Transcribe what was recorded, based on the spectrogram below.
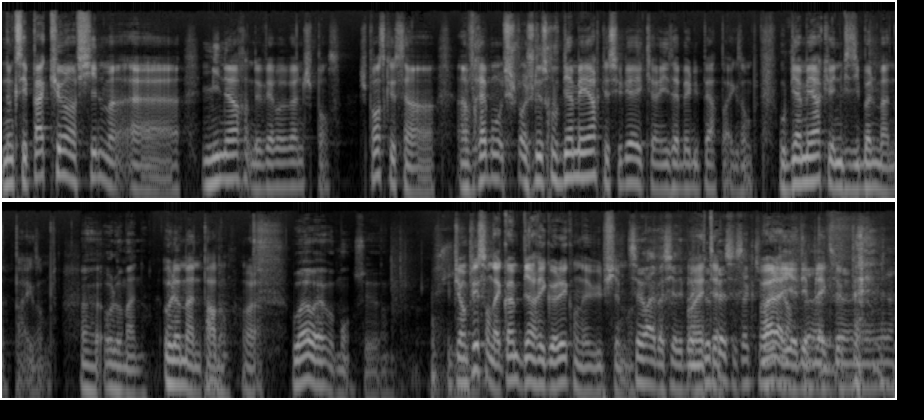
Donc c'est pas que un film euh, mineur de Verhoeven, je pense. Je pense que c'est un, un vrai bon. Je, je le trouve bien meilleur que celui avec euh, Isabelle Huppert, par exemple, ou bien meilleur que Invisible Man, par exemple. Euh, Holoman. Holoman, pardon. Voilà. Ouais, ouais, bon, c'est. Et puis en plus, on a quand même bien rigolé quand on a vu le film. C'est vrai, parce qu'il y a des blagues de paix, c'est ça que tu Voilà, veux il y a des blagues de paix. voilà.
